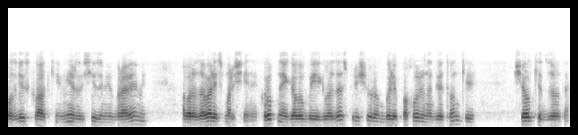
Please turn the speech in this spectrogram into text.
ползли складки. Между сизыми бровями образовались морщины. Крупные голубые глаза с прищуром были похожи на две тонкие щелки дзота.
